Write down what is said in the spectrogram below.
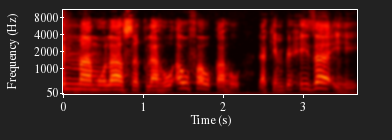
إما ملاصق له أو فوقه لكن بحذائه.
